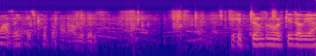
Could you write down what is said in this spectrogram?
माझा इथेच फोटो काढा अगोदरच. इथून वरती जाऊया.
